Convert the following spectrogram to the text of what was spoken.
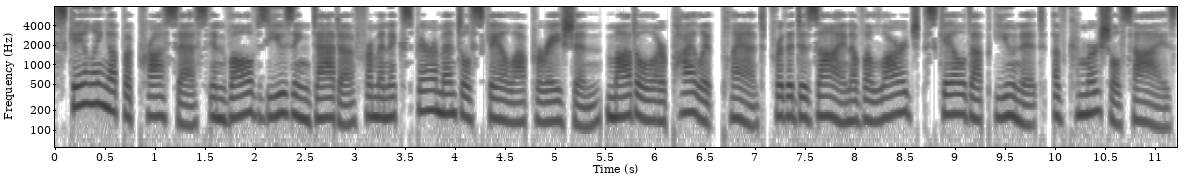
Scaling up a process involves using data from an experimental scale operation model or pilot plant for the design of a large scaled-up unit, of commercial size.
